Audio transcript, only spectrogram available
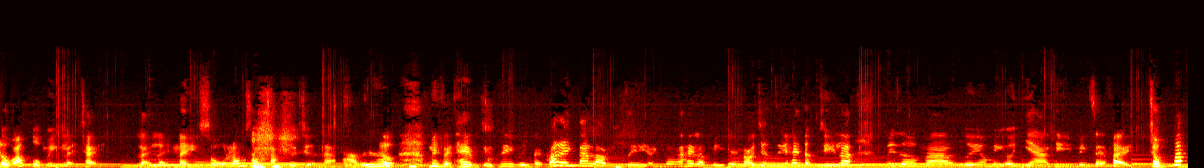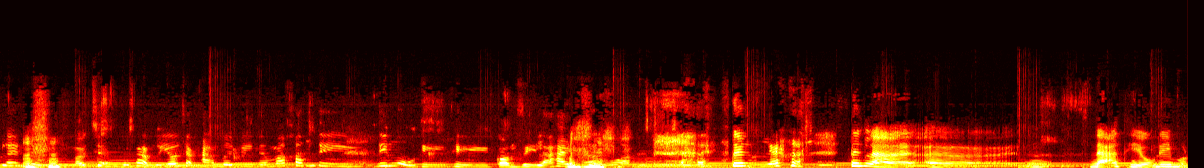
đầu óc của mình lại chạy lại lại nảy số long sòng sọc từ chuyện là à bây giờ mình phải thèm cái gì mình phải bắt anh ta làm gì anh ta hay là mình phải nói chuyện gì hay thậm chí là bây giờ mà người yêu mình ở nhà thì mình sẽ phải chống mắt lên để nói chuyện với cả người yêu chẳng hạn. Bởi vì nếu mà không thì đi ngủ thì thì còn gì là hay nữa đúng không tức tức là uh, đã thiếu đi một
